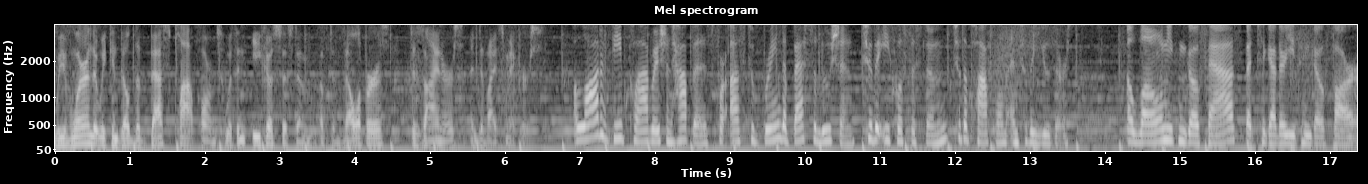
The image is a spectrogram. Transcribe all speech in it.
We've learned that we can build the best platforms with an ecosystem of developers, designers, and device makers. A lot of deep collaboration happens for us to bring the best solution to the ecosystem, to the platform, and to the users. Alone, you can go fast, but together, you can go far.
